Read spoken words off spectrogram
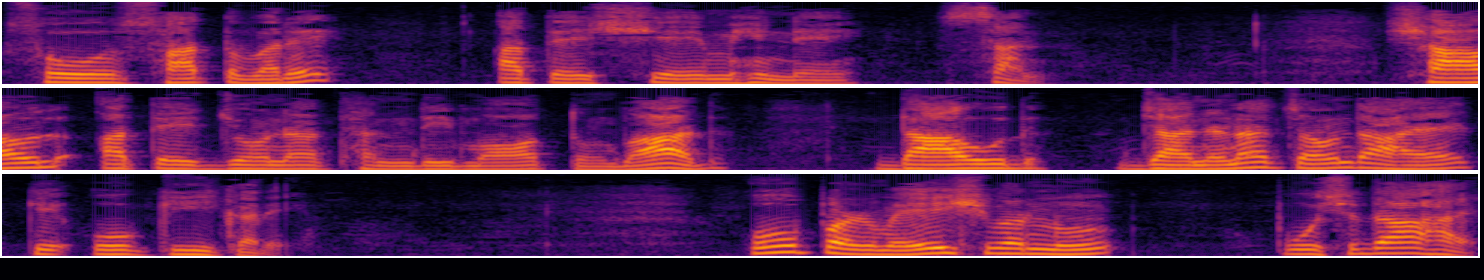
ਸੋ 7 ਵਰੇ ਅਤੇ 6 ਮਹੀਨੇ ਸਨ। ਸ਼ਾਉਲ ਅਤੇ ਜੋਨਾਥਨ ਦੀ ਮੌਤ ਤੋਂ ਬਾਅਦ ਦਾਊਦ ਜਾਣਨਾ ਚਾਹੁੰਦਾ ਹੈ ਕਿ ਉਹ ਕੀ ਕਰੇ। ਉਹ ਪਰਮੇਸ਼ਵਰ ਨੂੰ ਪੁੱਛਦਾ ਹੈ,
